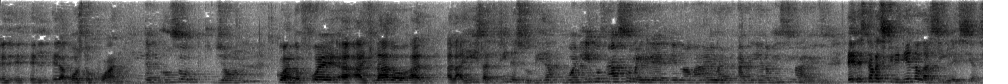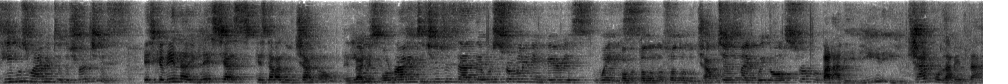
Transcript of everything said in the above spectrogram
El, el- el apóstol Juan, The Apostle John, cuando fue aislado al- a la isla al fin de su vida, when he was isolated in an island at the end of his life, él estaba escribiendo a las iglesias, he was writing to the escribiendo a iglesias que estaban luchando en He varias formas, writing to churches that they were struggling in various ways. como todos nosotros luchamos, Just like we all struggle. para vivir y luchar por la verdad,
